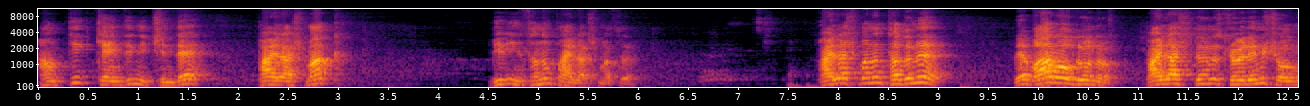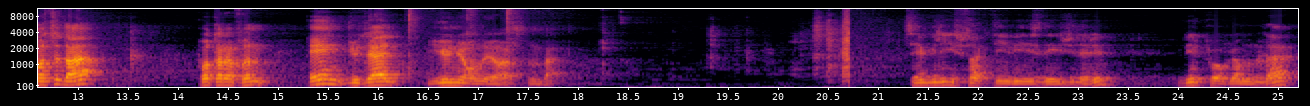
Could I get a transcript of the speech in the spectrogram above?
antik kentin içinde paylaşmak bir insanın paylaşması. Paylaşmanın tadını ve var olduğunu paylaştığını söylemiş olması da fotoğrafın en güzel yönü oluyor aslında. Sevgili İshak TV izleyicileri, bir programında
